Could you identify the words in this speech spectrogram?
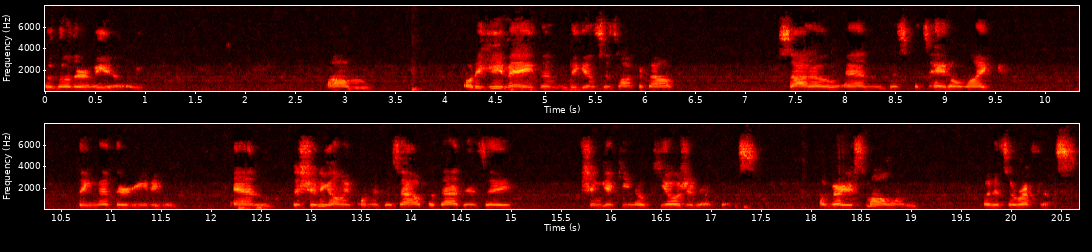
they'll go there immediately. Um, Orihime then begins to talk about Sado and this potato-like thing that they're eating. And the Shinigami pointed this out, but that is a Shingeki no Kyojin reference. A very small one, but it's a reference.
